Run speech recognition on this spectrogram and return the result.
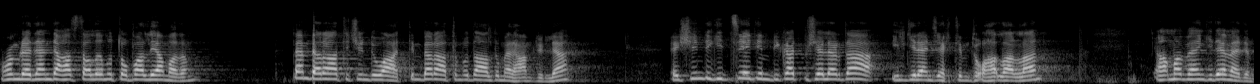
Umreden de hastalığımı toparlayamadım. Ben beraat için dua ettim. Beraatımı da aldım elhamdülillah. E şimdi gitseydim birkaç bir şeyler daha ilgilenecektim dualarla. Ama ben gidemedim.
